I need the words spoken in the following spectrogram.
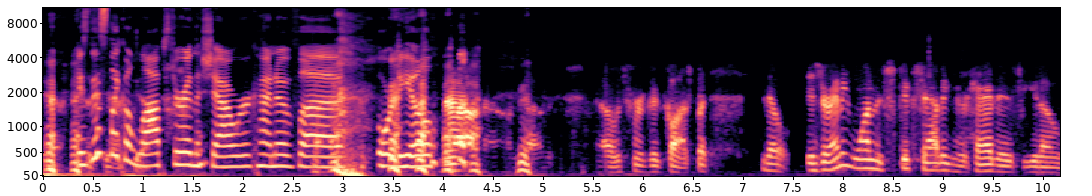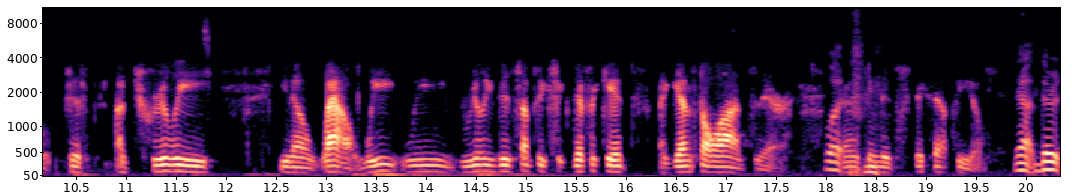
Yeah, Is this like a yeah. lobster in the shower kind of uh, ordeal? no, no, no, no, it's for a good cause. But you know, is there anyone that sticks out in your head as you know just a truly, you know, wow, we we really did something significant against all odds there. What? Anything that sticks out to you? Yeah, there.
